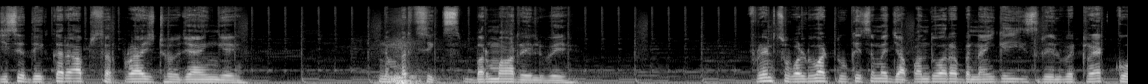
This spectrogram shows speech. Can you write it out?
जिसे देखकर आप सरप्राइज्ड हो जाएँगे। Number six Burma railway friends world war two के समय जापान द्वारा बनाई गई इस रेलवे ट्रैक को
